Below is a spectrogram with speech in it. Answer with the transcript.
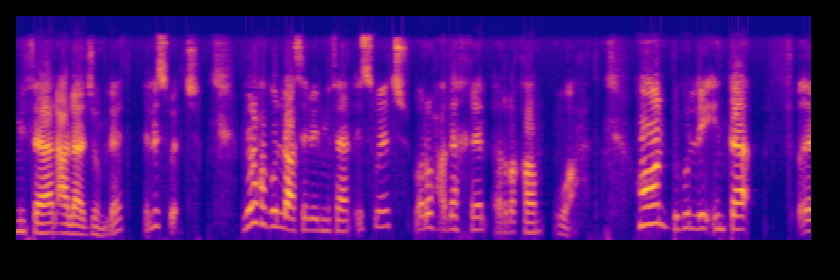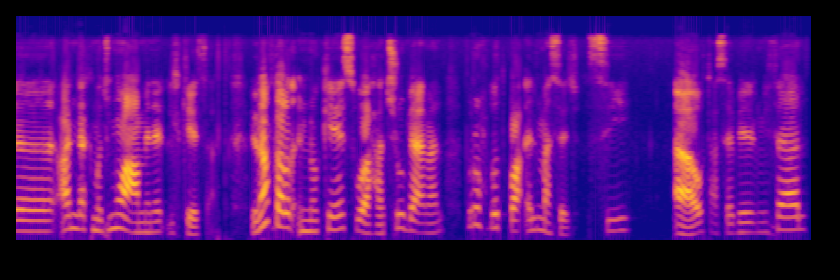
مثال على جملة ال switch. بروح أقول له على سبيل المثال switch وأروح أدخل الرقم واحد. هون بيقول لي أنت عندك مجموعة من ال cases. لنفترض إنه case واحد شو بيعمل؟ بروح بطبع ال message. c out على سبيل المثال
